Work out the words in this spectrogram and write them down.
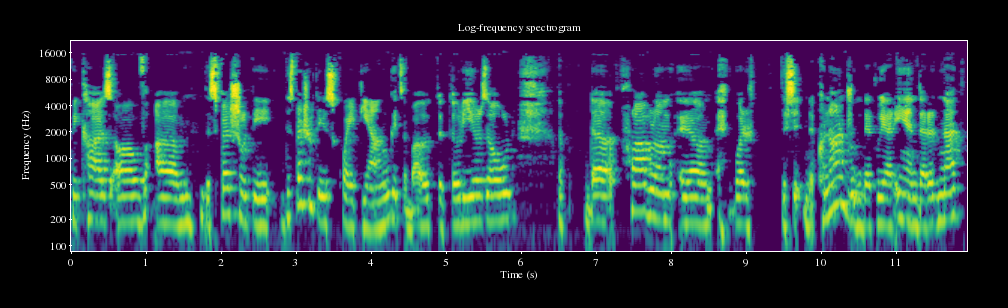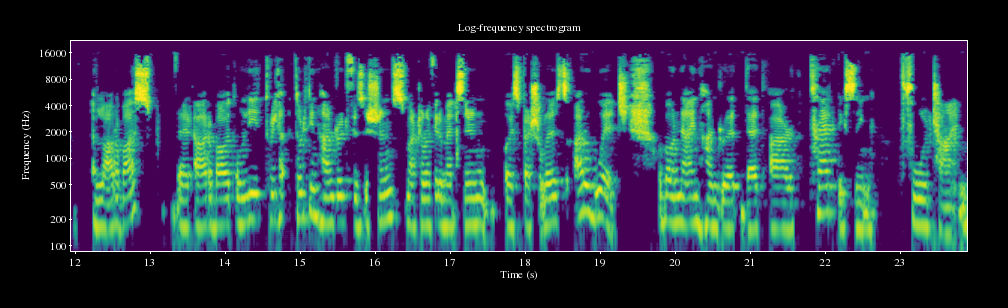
because of um, the specialty. The specialty is quite young; it's about 30 years old. The, problem, um, where the, the conundrum that we are in, that are not a lot of us. There are about only 1,300 physicians, maternal medicine uh, specialists, out of which about 900 that are practicing full time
